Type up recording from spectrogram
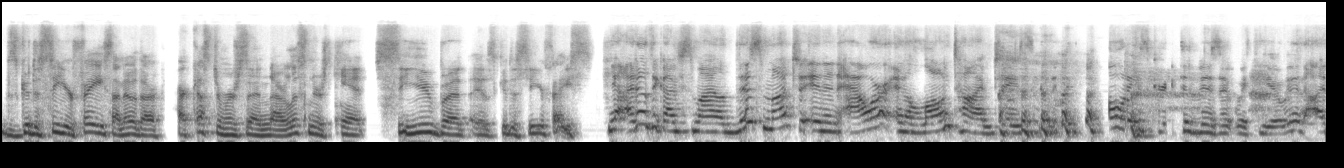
It's good to see your face. I know that our, our customers and our listeners can't see you, but it's good to see your face. Yeah, I don't think I've smiled this much in an hour in a long long time, Jason. it's always great to visit with you. And I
